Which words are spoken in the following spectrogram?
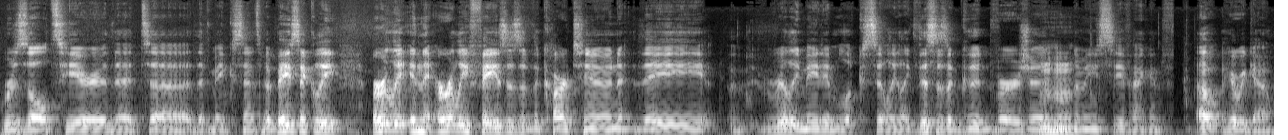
results here that uh, that make sense. But basically, early in the early phases of the cartoon, they really made him look silly. Like this is a good version. Let me see if I can. Oh, here we go.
